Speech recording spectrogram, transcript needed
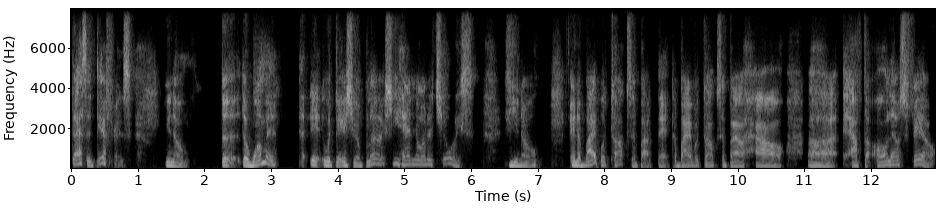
that's a difference. You know, the the woman with the issue of blood, she had no other choice, you know. And the Bible talks about that. The Bible talks about how uh, after all else failed,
